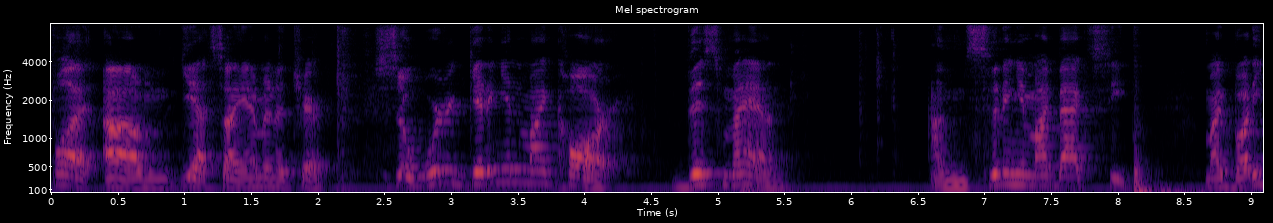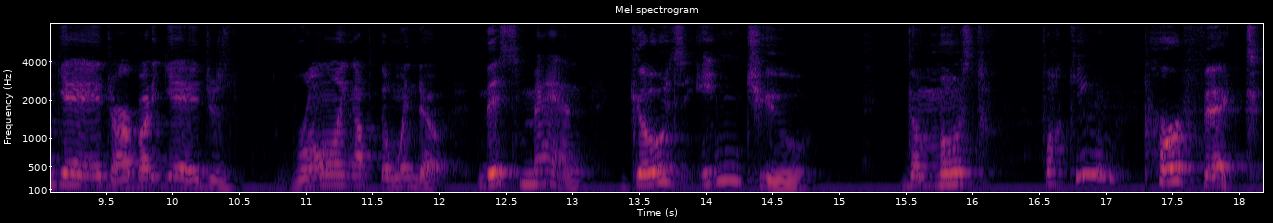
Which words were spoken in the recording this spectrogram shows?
but um, yes, I am in a chair. So we're getting in my car. This man, I'm sitting in my back seat. My buddy Gage, our buddy Gage, is rolling up the window. This man goes into the most fucking perfect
